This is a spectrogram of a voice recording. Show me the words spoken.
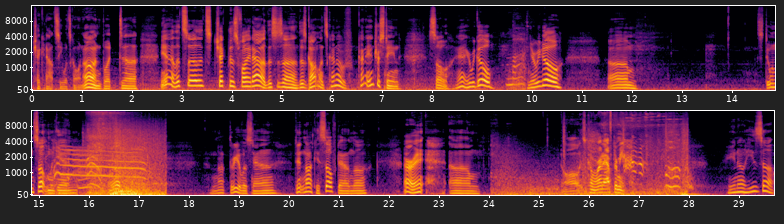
check it out, see what's going on. But uh, yeah, let's uh, let's check this fight out. This is uh this gauntlet's kind of kind of interesting. So yeah, here we go. My. Here we go. Um, It's doing something again. Oh. Knocked three of us down. Didn't knock himself down though. Alright. Um Oh, he's coming right after me. You know, he's uh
